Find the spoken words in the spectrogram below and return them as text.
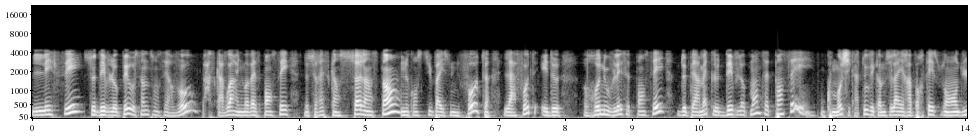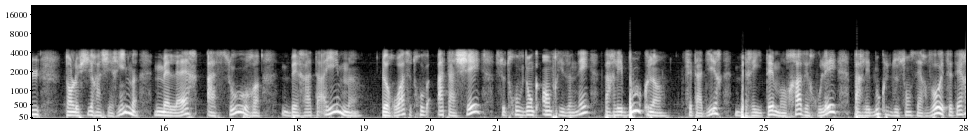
laisser se développer au sein de son cerveau, parce qu'avoir une mauvaise pensée, ne serait-ce qu'un seul instant, ne constitue pas une faute. La faute est de renouveler cette pensée, de permettre le développement de cette pensée. Kumo et comme cela est rapporté sous-entendu dans le Shirachirim, Meler, Asur, Berataim. Le roi se trouve attaché, se trouve donc emprisonné par les boucles c'est-à-dire Bereite Mocha verroulé par les boucles de son cerveau, etc.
